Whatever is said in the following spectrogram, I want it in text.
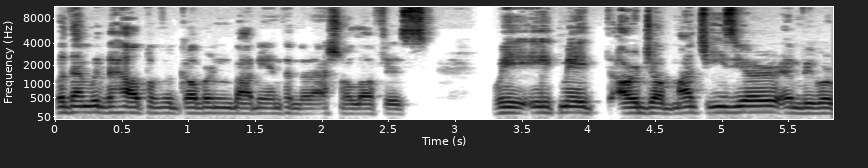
But then, with the help of the governing body and the international office, we it made our job much easier and we were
